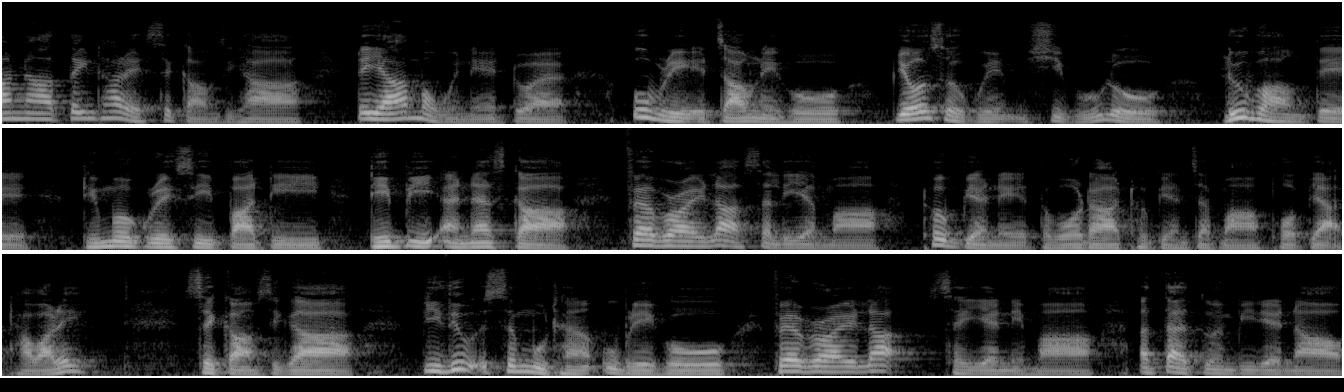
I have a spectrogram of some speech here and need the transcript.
အာဏာသိမ်းထားတဲ့စစ်ကောင်စီဟာတရားမဝင်တဲ့အတွက်ဥပဒေအကြောင်းတွေကိုပြောဆိုခွင့်မရှိဘူးလို့လူပောင်တဲ့ဒီမိုကရေစီပါတီ DPNS ကဖေဖော်ဝါရီလ14ရက်မှာထုတ်ပြန်တဲ့သဘောထားထုတ်ပြန်ချက်မှာဖော်ပြထားပါတယ်။စစ်ကောင်စီကပြည်သူ့အစစ်မှုထမ်းဥပဒေကိုဖေဖော်ဝါရီလ10ရက်နေ့မှာအသက်သွင်းပြီးတဲ့နောက်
